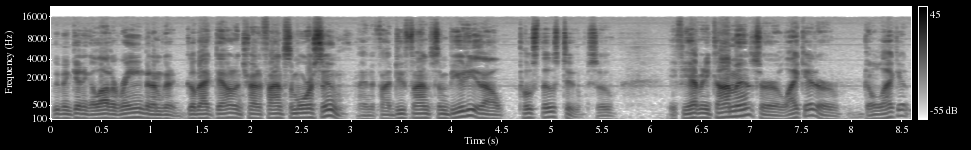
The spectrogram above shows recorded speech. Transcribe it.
We've been getting a lot of rain, but I'm going to go back down and try to find some more soon. And if I do find some beauties, I'll post those too. So, if you have any comments or like it or don't like it,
